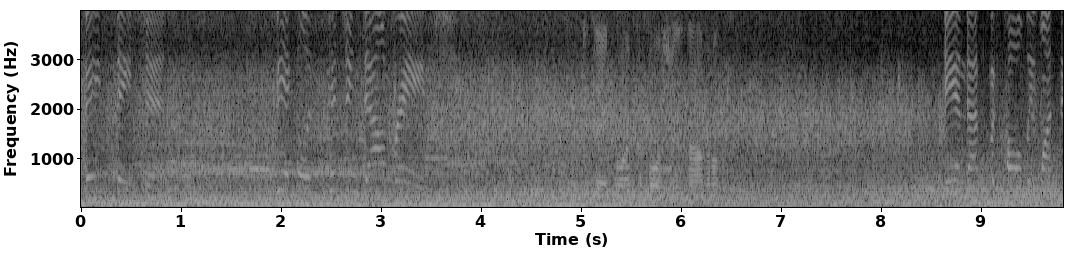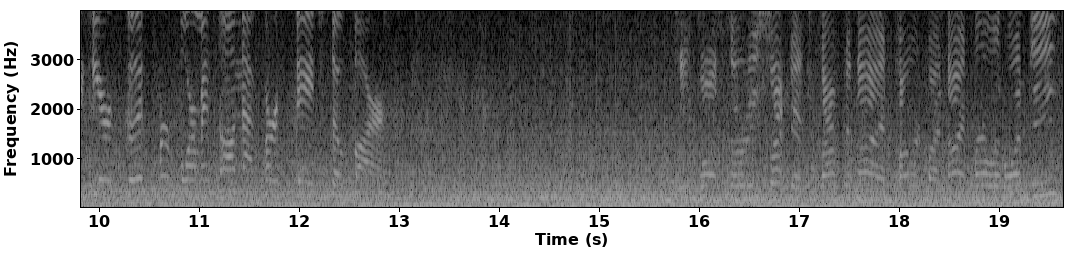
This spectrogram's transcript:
Space Station. Vehicle is pitching downrange. Take one, propulsion is nominal. And that's the call we want to hear. Good performance on that first stage so far. T plus 30 seconds. Falcon 9 powered by 9 Merlin 1Ds.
